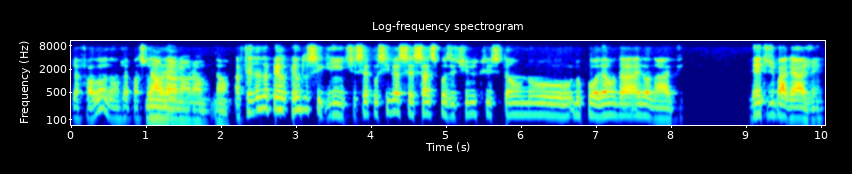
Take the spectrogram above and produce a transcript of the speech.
já falou, não? Já passou? Não, não, não, não, não. A Fernanda pergunta o seguinte: se é possível acessar dispositivos que estão no, no porão da aeronave, dentro de bagagem.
